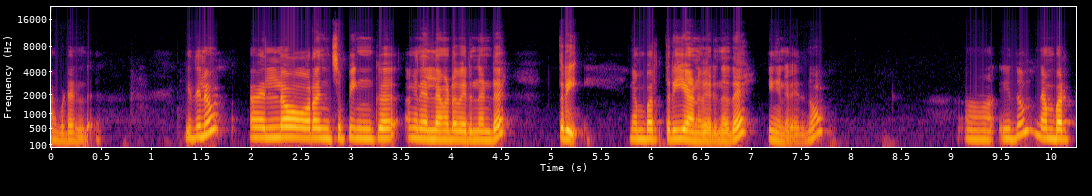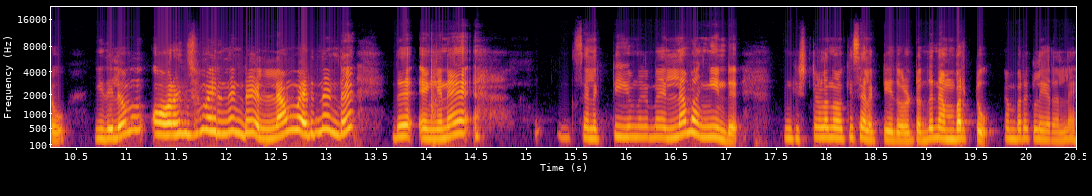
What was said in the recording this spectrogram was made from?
അവിടെ ഉണ്ട് ഇതിലും യെല്ലോ ഓറഞ്ച് പിങ്ക് അങ്ങനെ എല്ലാം കൂടെ വരുന്നുണ്ട്. ത്രീ നമ്പർ ത്രീ ആണ് വരുന്നത്. ഇങ്ങനെ വരുന്നു. ഇതും നമ്പർ ടു ഇതിലും ഓറഞ്ചും വരുന്നുണ്ട്. എല്ലാം വരുന്നുണ്ട്. ഇത് എങ്ങനെ സെലക്ട് ചെയ്യും എല്ലാം ഭംഗിയുണ്ട്. നിങ്ങൾക്ക് ഇഷ്ടമുള്ള നോക്കി സെലക്ട് ചെയ്തോളട്ടോ ഇത് നമ്പർ ടു നമ്പർ ക്ലിയർ അല്ലേ?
